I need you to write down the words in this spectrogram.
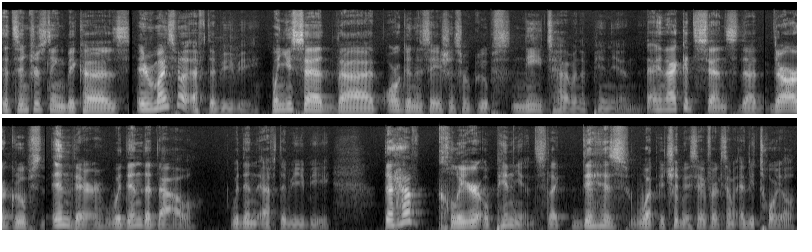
It's interesting because it reminds me of FWB. When you said that organizations or groups need to have an opinion, and I could sense that there are groups in there within the DAO, within FWB, that have clear opinions. Like this is what it should be. Say, for example, editorial.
